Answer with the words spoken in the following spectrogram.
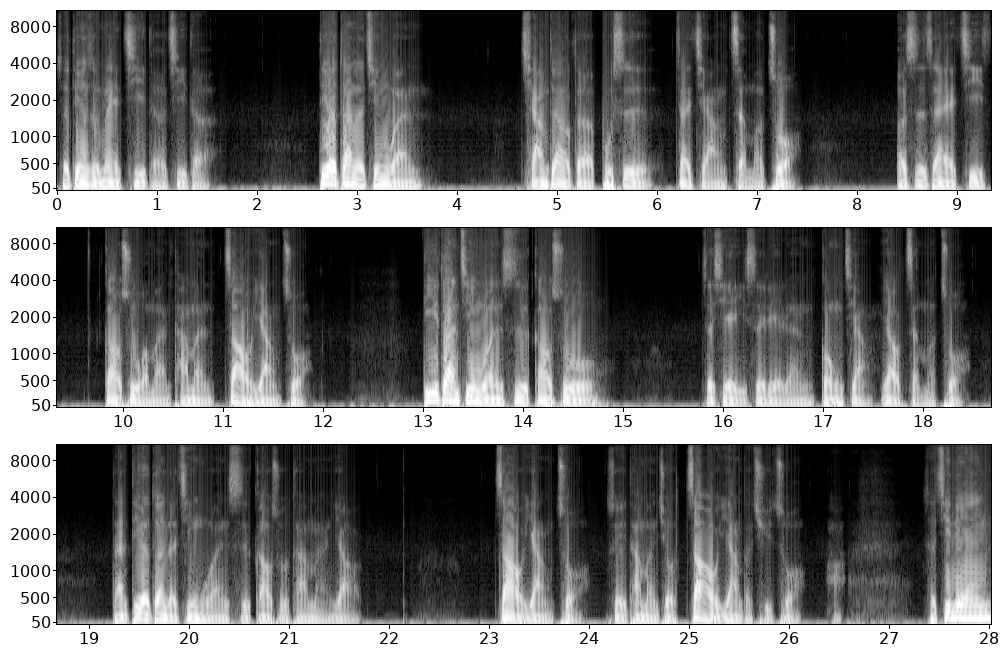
所以弟兄姊妹记得记得，第二段的经文强调的不是在讲怎么做。而是在记告诉我们，他们照样做。第一段经文是告诉这些以色列人工匠要怎么做，但第二段的经文是告诉他们要照样做，所以他们就照样的去做。好，所以今天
